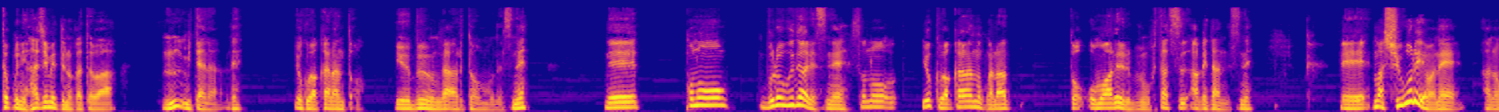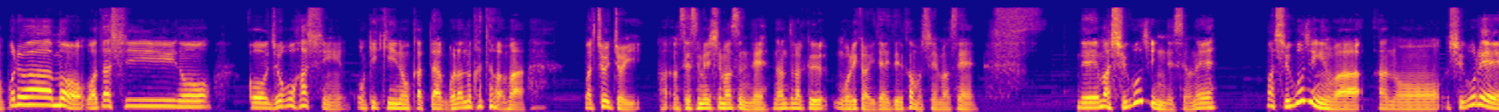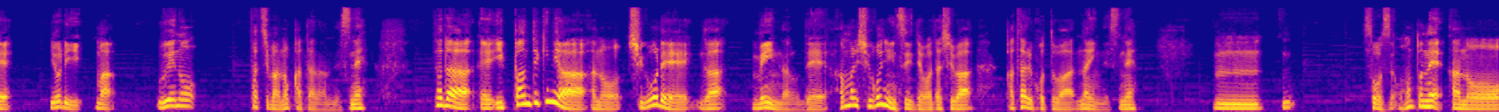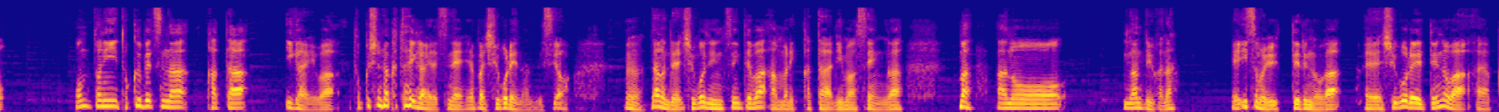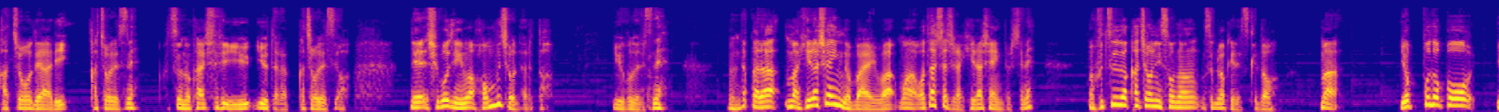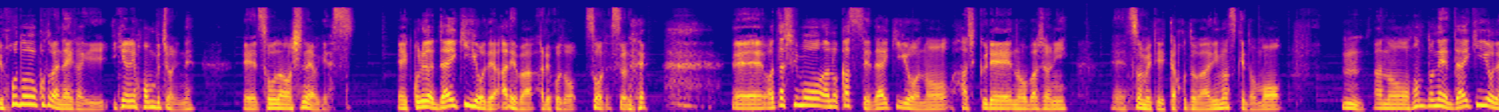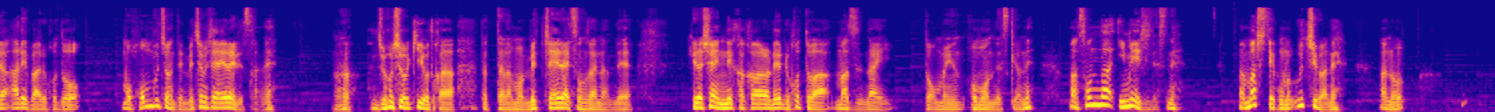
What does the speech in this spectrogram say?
特に初めての方は、ん？みたいなね、よくわからんという部分があると思うんですね。で、このブログではですね、そのよくわからんのかなと思われる部分を2つ挙げたんですね。えー、まあ、守護霊はね、あの、これはもう私の、こう、情報発信お聞きの方、ご覧の方は、まあ、まあ、ちょいちょい説明しますんで、なんとなくご理解をいただいているかもしれません。で、まあ、守護人ですよね。まあ、守護人は、あの、守護霊より、まあ、上の立場の方なんですね。ただ、え一般的には、あの、守護霊がメインなので、あんまり守護人について私は語ることはないんですね。うん、そうですね。本当ね、あの、本当に特別な方以外は、特殊な方以外はですね、やっぱり守護霊なんですよ。うん。なので、守護人についてはあんまり語りませんが、まあ、あのなんていうかな。えいつも言ってるのが、えー、守護霊っていうのは課長であり、課長ですね。普通の会社で言う言うたら課長ですよ。で、守護人は本部長であるということですね。うん、だから、まあ、平社員の場合は、まあ、私たちが平社員としてね、まあ、普通は課長に相談するわけですけど、まあ、よっぽどこう、よほどのことがない限り、いきなり本部長にね、えー、相談をしないわけです。えー、これが大企業であればあるほど、そうですよね。えー、私も、あの、かつて大企業の端くれの場所に、え、勤めていたことがありますけども、うん、あの、本当ね、大企業であればあるほど、もう本部長ってめちゃめちゃ偉いですからね。うん、上昇企業とかだったらもうめっちゃ偉い存在なんで、平社員に関わられることはまずないと思い思うんですけどね。まあそんなイメージですね。まあ、ましてこの宇宙はね、あの、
